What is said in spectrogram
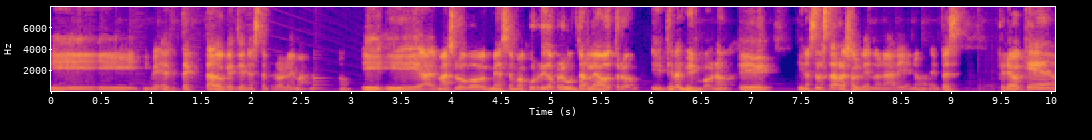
y, he detectado que tiene este problema, ¿no? Y, además luego me, se me ha ocurrido preguntarle a otro y tiene el mismo, ¿no? Y, no se lo está resolviendo nadie, ¿no? Entonces, creo que,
